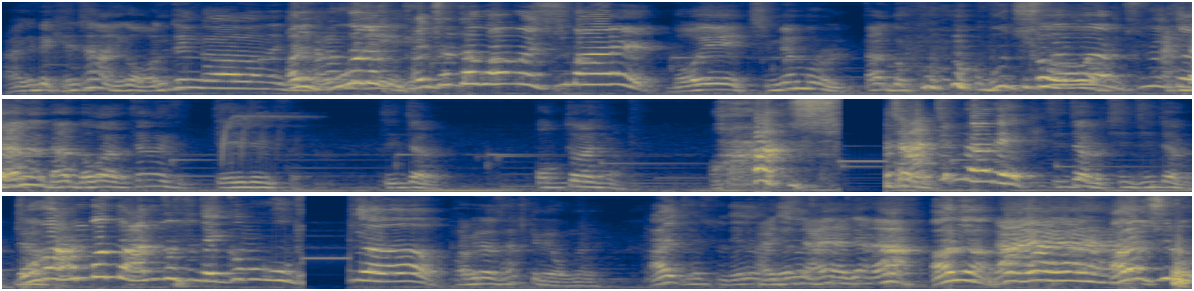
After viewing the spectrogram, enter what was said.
아니 근데 괜찮아. 이거 언젠가는 이제 아니 뭐가 자꾸 사람들이 괜찮다고 한 거야 씨발! 너의 진면모를 난 너무 뭐 웃겨. 진면모야, 아니, 미친 새끼야. 나는 난 너가 생각이 제일 재밌어. 진짜로. 걱정하지 마. 아 씨! 짜증나네. 진짜로 진 진짜로. 너가 한 번도 안 웃었어. 내 거 보고 X야. 밥이라도 사줄게 내가 오늘 아니 됐어. 내가 아니 내가 진짜 아니 아니 야! 아니야. 야 야 야 야 아니 싫어.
